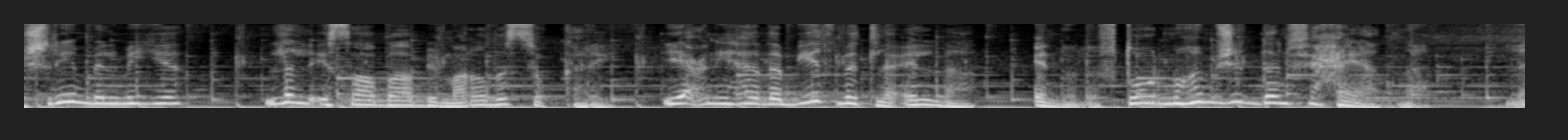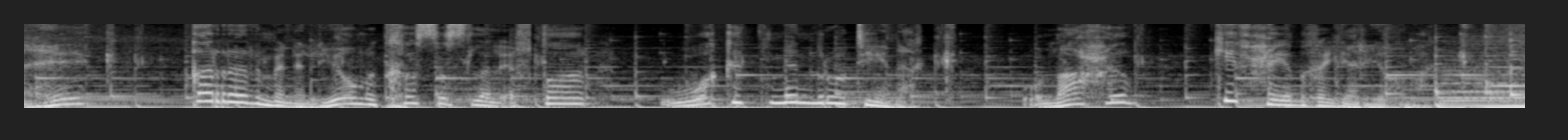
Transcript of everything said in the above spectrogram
20% للإصابة بمرض السكري. يعني هذا بيثبت لإلنا إنه الفطور مهم جدا في حياتنا. لهيك قرر من اليوم تخصص للإفطار وقت من روتينك. ولاحظ كيف حيتغير يومك.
